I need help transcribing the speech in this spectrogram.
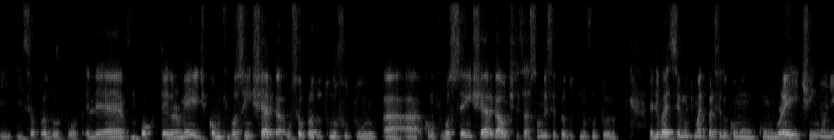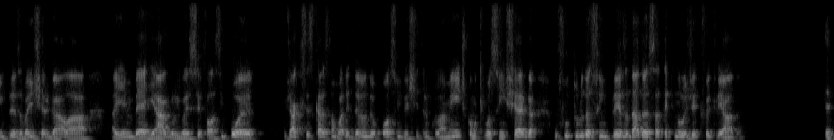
e, e, seu produto ele é um pouco tailor-made, como que você enxerga o seu produto no futuro? A, a, como que você enxerga a utilização desse produto no futuro? Ele vai ser muito mais parecido com, com rating, onde a empresa vai enxergar lá a IMBR Agro e vai ser falar assim, pô, é, já que esses caras estão validando, eu posso investir tranquilamente. Como que você enxerga o futuro da sua empresa, dado essa tecnologia que foi criada? É,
